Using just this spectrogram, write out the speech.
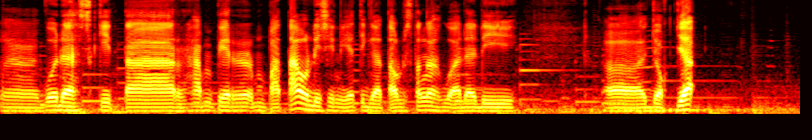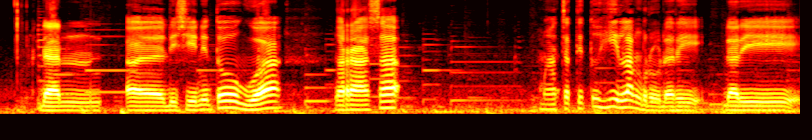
Nah, gue udah sekitar hampir empat tahun di sini ya tiga tahun setengah gue ada di uh, Jogja. Dan uh, di sini tuh gue ngerasa macet itu hilang bro. Dari dari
